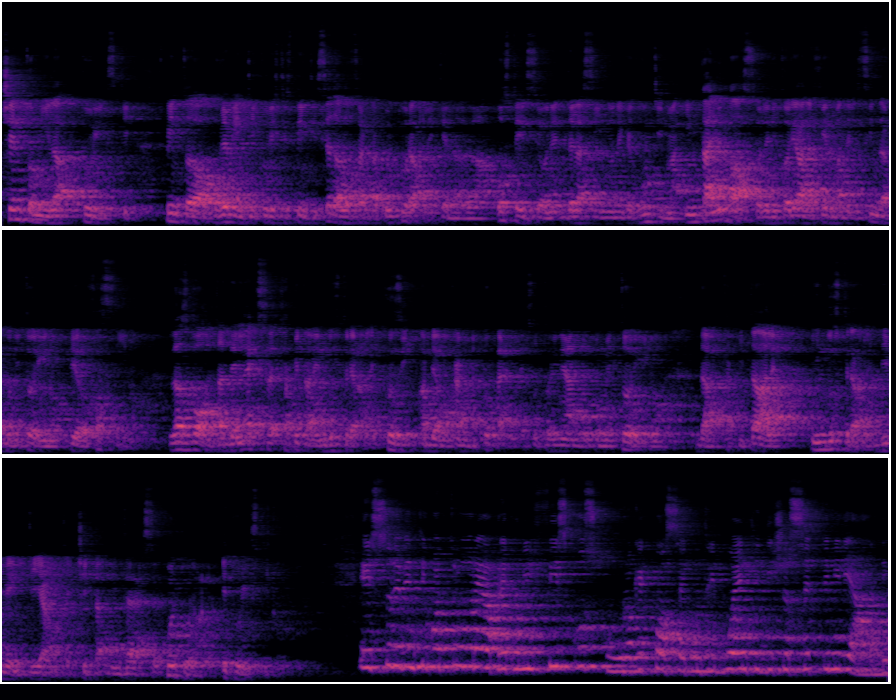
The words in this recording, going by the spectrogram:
100.000 turisti. Spinto ovviamente i turisti spinti sia dall'offerta culturale che dalla ostensione della Sindone che continua in taglio basso l'editoriale firma del sindaco di Torino Piero Fassino la svolta dell'ex capitale industriale, così abbiamo cambiato pelle, sottolineando come Torino da capitale industriale diventi anche città di interesse culturale e turistico. E il Sole 24 Ore apre con il fisco oscuro che costa ai contribuenti 17 miliardi,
